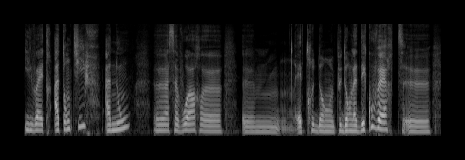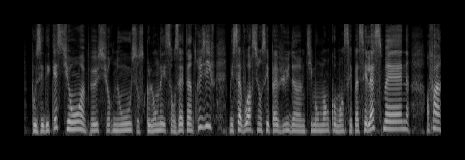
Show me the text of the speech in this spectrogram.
il va être attentif à nous, euh, à savoir euh, euh, être dans, un peu dans la découverte, euh, poser des questions un peu sur nous, sur ce que l'on est, sans être intrusif, mais savoir si on s'est pas vu d'un petit moment comment s'est passée la semaine. Enfin,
